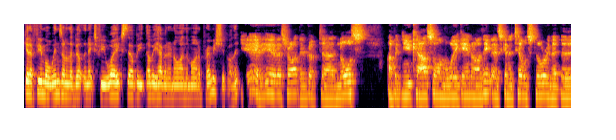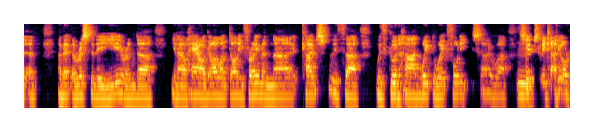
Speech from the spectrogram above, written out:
get a few more wins under the belt the next few weeks, they'll be they'll be having an eye on the minor premiership. I think. Yeah, yeah, that's right. They've got uh, North up at Newcastle on the weekend, and I think that's going to tell a story about the uh, about the rest of the year. And uh, you know how a guy like Donny Freeman uh, copes with uh, with good hard week to week footy. So uh, mm. seems to be going all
